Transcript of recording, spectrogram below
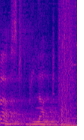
First blood.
